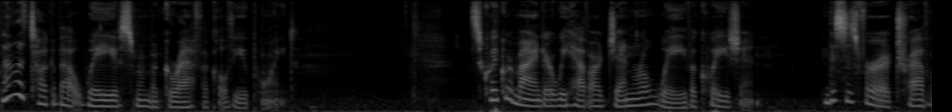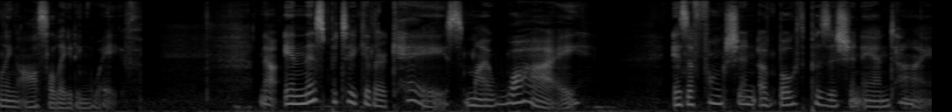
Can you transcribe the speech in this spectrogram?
Now let's talk about waves from a graphical viewpoint. As a quick reminder, we have our general wave equation. This is for a traveling oscillating wave. Now, in this particular case, my y is a function of both position and time.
